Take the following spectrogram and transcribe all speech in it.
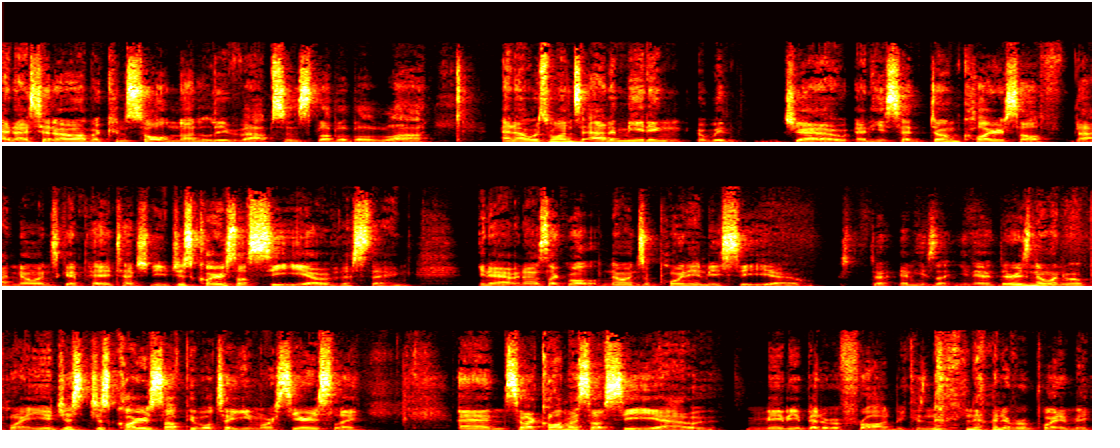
And I said, oh, I'm a consultant on a leave of absence, blah, blah, blah, blah. And I was once at a meeting with Jo, and he said, "Don't call yourself that. No one's going to pay attention to you. Just call yourself CEO of this thing." You know. And I was like, "Well, no one's appointing me CEO." And he's like, "You know, there is no one to appoint you. Just just call yourself. People take you more seriously." And so I called myself CEO. Maybe a bit of a fraud because no, no one ever appointed me.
